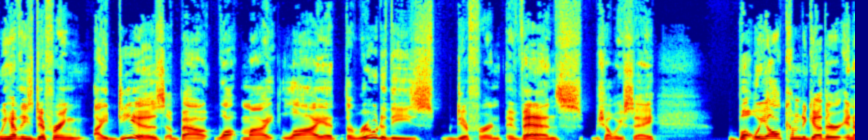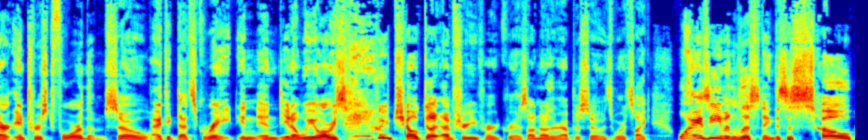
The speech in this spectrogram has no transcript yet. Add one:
we have these differing ideas about what might lie at the root of these different events, shall we say. But we all come together in our interest for them. So I think that's great. And and you know, we always we've joked on, I'm sure you've heard Chris on other episodes where it's like, why is he even listening? This is so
